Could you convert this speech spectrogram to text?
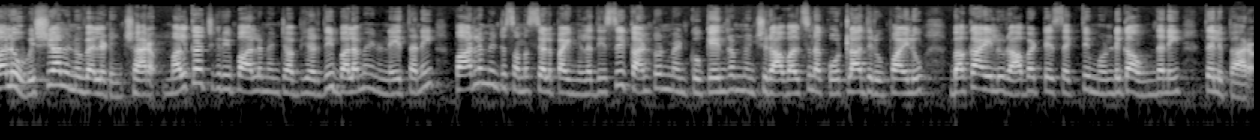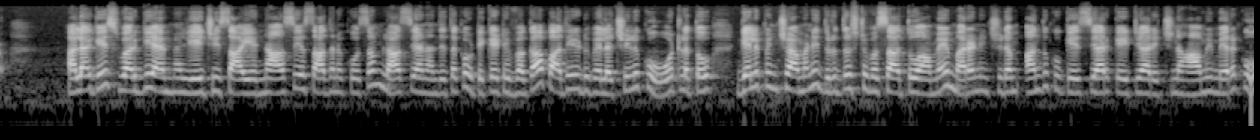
పలు విషయాలను వెల్లడించారు. మల్కాజ్గిరి పార్లమెంట్ అభ్యర్థి బలమైన నేతని పార్లమెంటు సమస్యలపై నిలదీసి కంటోన్మెంట్కు కేంద్రం నుంచి రావాల్సిన కోట్లాది రూపాయలు బకాయిలు రాబట్టే శక్తి మొండిగా ఉందని తెలిపారు. అలాగే స్వర్గీయ ఎమ్మెల్యే జి సాయన్న ఆశయ సాధన కోసం లాస్యానందితకు టికెట్ ఇవ్వగా పదిహేడు వేల చిలుకు ఓట్లతో గెలిపించామని దురదృష్టవశాత్తు ఆమె మరణించడం. అందుకు కేసీఆర్ కేటీఆర్ ఇచ్చిన హామీ మేరకు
